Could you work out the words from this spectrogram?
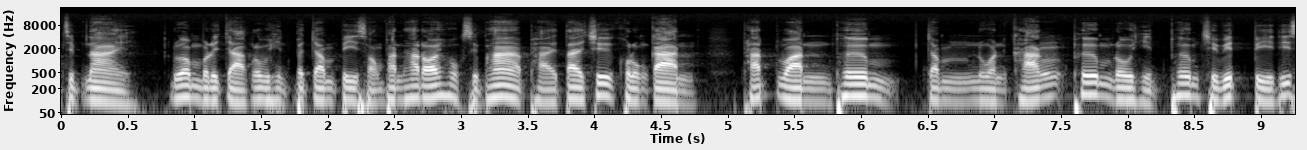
30 นาย ร่วมบริจาคโลหิตประจำปี 2565 ภายใต้ชื่อโครงการพัดวันเพิ่ม จำนวนครั้งเพิ่มโลหิตเพิ่มชีวิตปีที่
